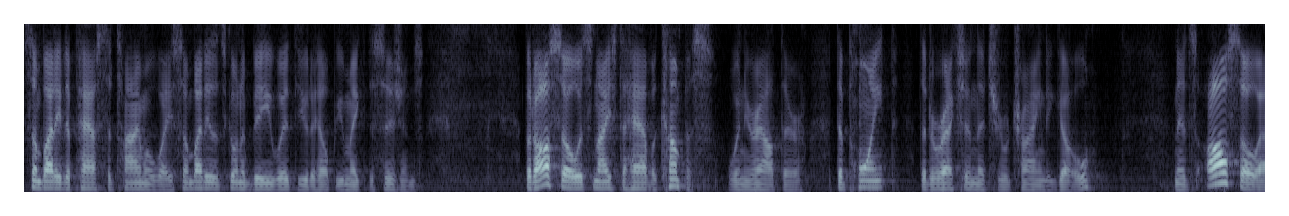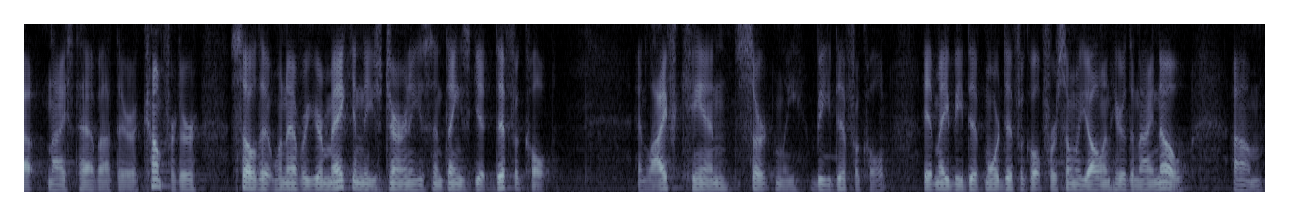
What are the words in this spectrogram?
somebody to pass the time away, somebody that's going to be with you to help you make decisions. But also, it's nice to have a compass when you're out there to point the direction that you're trying to go. And it's also out, nice to have out there a comforter so that whenever you're making these journeys and things get difficult, and life can certainly be difficult, it may be more difficult for some of y'all in here than I know. Um,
